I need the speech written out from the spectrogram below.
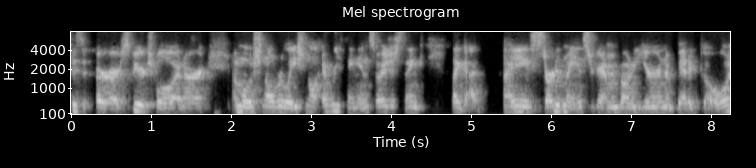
phys- or our spiritual and our emotional relational everything and so i just think like I started my Instagram about a year and a bit ago,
